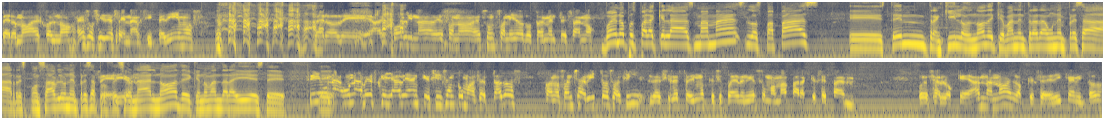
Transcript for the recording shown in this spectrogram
pero no alcohol no. Eso sí de cenar, si pedimos. pero de alcohol y nada de eso no, es un sonido totalmente sano. Bueno, pues para que las mamás, los papás eh, estén tranquilos, ¿no? De que van a entrar a una empresa responsable, una empresa Seria. profesional, ¿no? De que no van a andar ahí, este... Sí, eh, una, una vez que ya vean que sí son como aceptados, cuando son chavitos o así, les- sí les pedimos que si puede venir su mamá para que sepan pues a lo que andan, ¿no? En lo que se dedican y todo.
